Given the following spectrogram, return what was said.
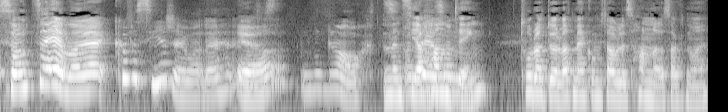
Sånn, Så jeg bare 'Hvorfor sier ikke jeg bare det?' Ja. Rart. Men sier er han sånn- ting? Tror du at du hadde vært mer komfortabel hvis han hadde sagt noe?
